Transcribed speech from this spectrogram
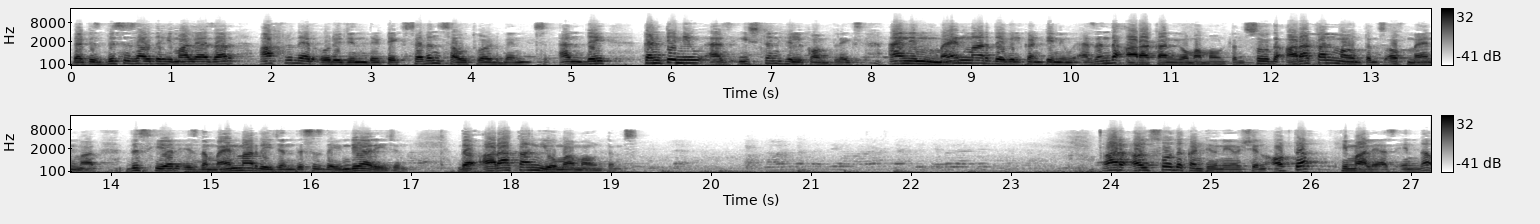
That is, this is how the Himalayas are. After their origin, they take sudden southward bends and they continue as Eastern Hill Complex and in Myanmar they will continue as in the Arakan Yoma Mountains. So the Arakan Mountains of Myanmar, this here is the Myanmar region, this is the India region, the Arakan Yoma Mountains. are also the continuation of the Himalayas in the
